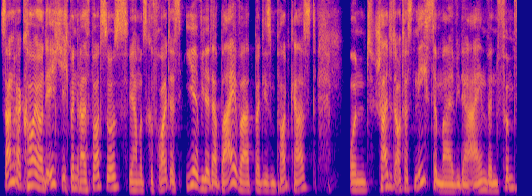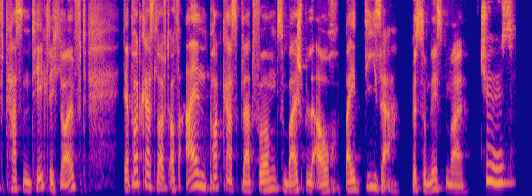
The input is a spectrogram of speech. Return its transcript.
Sandra Koy und ich, ich bin Ralf Potzus. Wir haben uns gefreut, dass ihr wieder dabei wart bei diesem Podcast und schaltet auch das nächste Mal wieder ein, wenn fünf Tassen täglich läuft. Der Podcast läuft auf allen Podcast-Plattformen, zum Beispiel auch bei dieser. Bis zum nächsten Mal. Tschüss.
